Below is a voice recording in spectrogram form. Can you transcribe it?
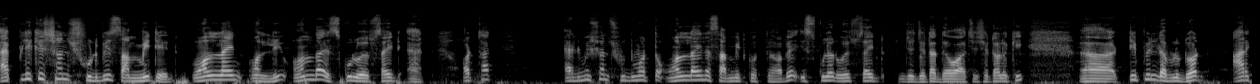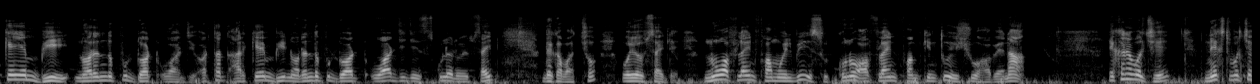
Application should be submitted online only on the school website at অর্থাৎ অ্যাডমিশন শুধুমাত্র অনলাইনে সাবমিট করতে হবে। স্কুলের ওয়েবসাইট যে যেটা দেওয়া আছে সেটা হলো কি? Triple W dot R K M V Narendrapur dot ORG অর্থাৎ R K M V Narendrapur dot ORG যে স্কুলের ওয়েবসাইট দেখা পাচ্ছ, ওই ওয়েবসাইটে no offline form will be issued কোনো অফলাইন ফর্ম কিন্তু ইস্যু হবে না। এখানে বলছে নেক্সট বলছে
